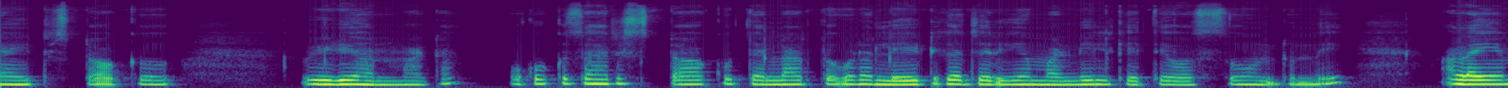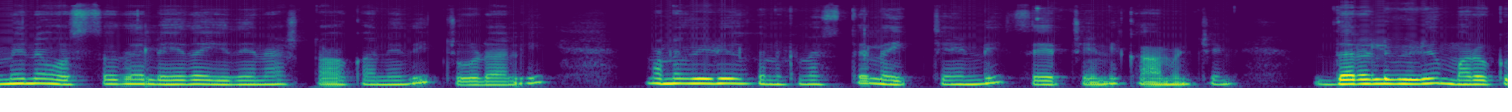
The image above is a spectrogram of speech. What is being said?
నైట్ స్టాక్ వీడియో అనమాట ఒక్కొక్కసారి స్టాకు తెల్లారితో కూడా లేట్గా జరిగే మండీలకి అయితే వస్తూ ఉంటుంది. అలా ఏమైనా వస్తుందా లేదా ఏదైనా స్టాక్ అనేది చూడాలి. మన వీడియో కనుక నచ్చితే లైక్ చేయండి షేర్ చేయండి కామెంట్ చేయండి. ధరల వీడియో మరొక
